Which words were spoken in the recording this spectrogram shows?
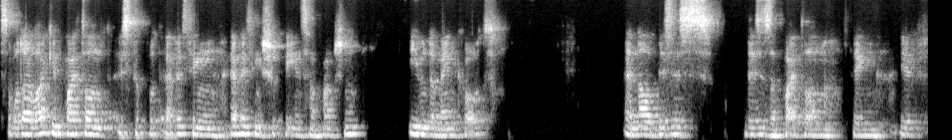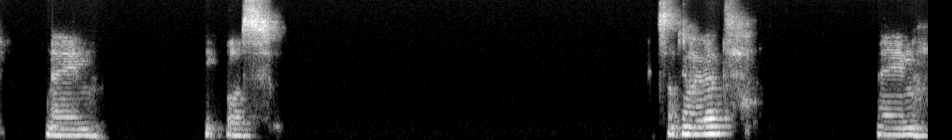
So what I like in Python is to put everything, everything should be in some function, even the main code. And now this is this is a Python thing. If name equals something like that, name.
